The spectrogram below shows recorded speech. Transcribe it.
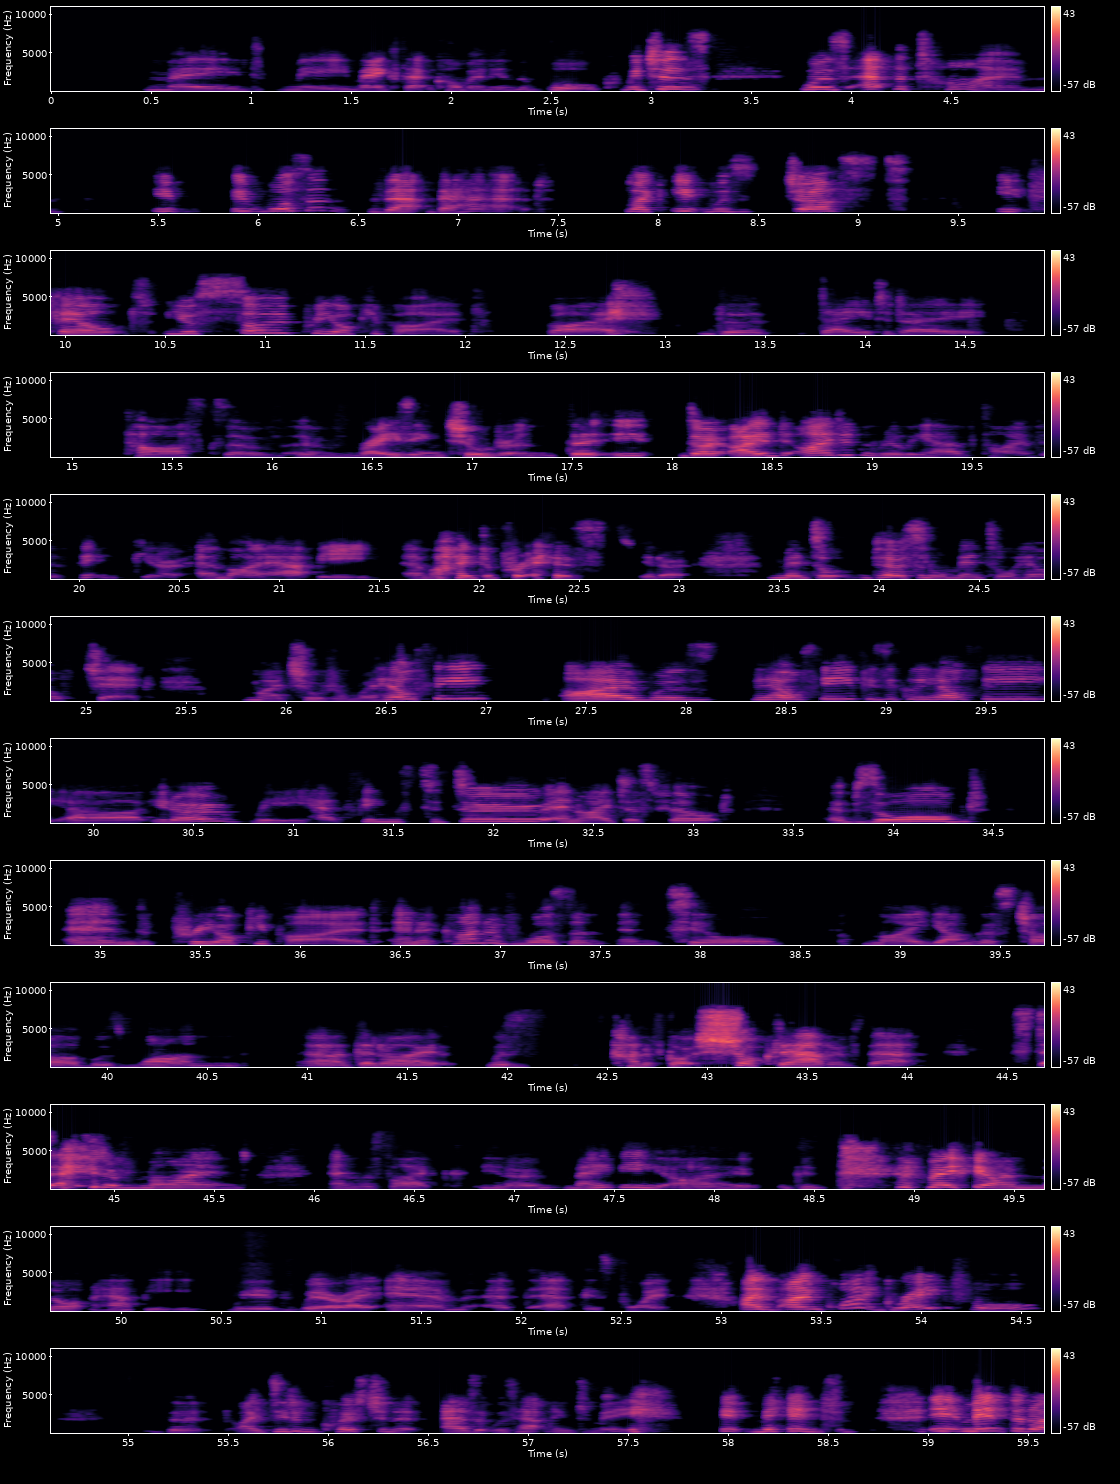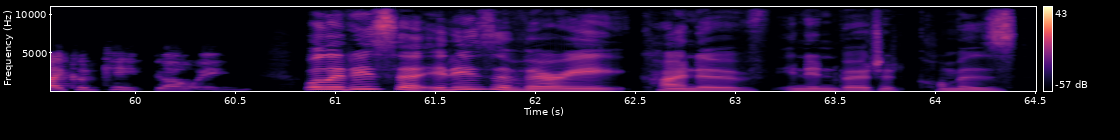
made me make that comment in the book, which is was at the time it it wasn't that bad. Like it was just it felt you're so preoccupied by the day to day tasks of, of raising children that you don't I, I didn't really have time to think you know am i happy? Am i depressed? You know mental personal mental health check. My children were healthy. I was healthy, physically healthy. Uh, you know, we had things to do, and I just felt absorbed and preoccupied. And it kind of wasn't until my youngest child was one uh, that I was kind of got shocked out of that state of mind and was like, you know, maybe I, maybe I'm not happy with where I am at, at this point. I'm, I'm quite grateful that I didn't question it as it was happening to me. It meant it meant that I could keep going. Well, it is a it is a very kind of in inverted commas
